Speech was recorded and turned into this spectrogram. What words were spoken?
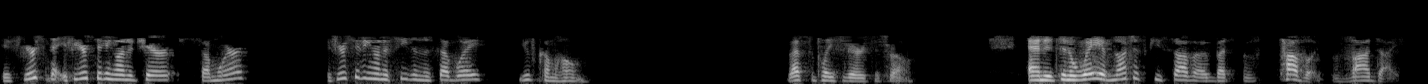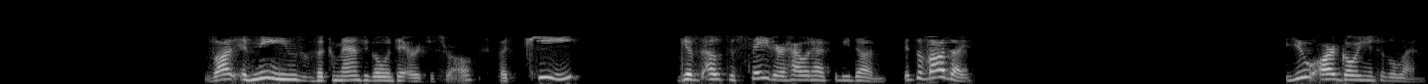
If you're if you're sitting on a chair somewhere, if you're sitting on a seat in the subway, you've come home. That's the place of Eretz Yisrael. And it's in a way of not just kisava, but of tavoy, vadai. It means the command to go into Eretz Yisrael, but ki gives out the seder how it has to be done. It's a vadai. you are going into the land.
